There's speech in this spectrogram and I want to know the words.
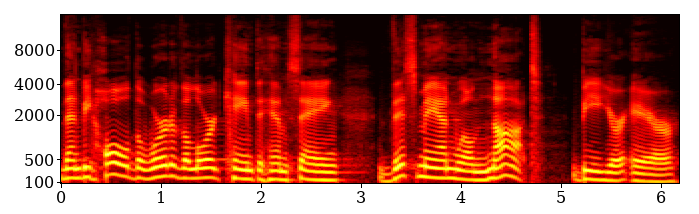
Then behold, the word of the Lord came to him, saying, This man will not be your heir,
